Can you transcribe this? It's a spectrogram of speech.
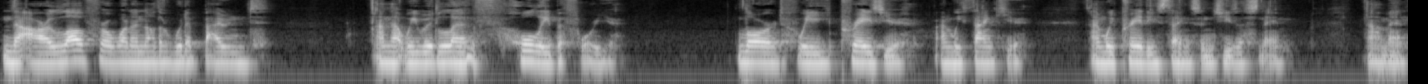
and that our love for one another would abound and that we would live holy before you. Lord, we praise you and we thank you and we pray these things in Jesus' name. Amen.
